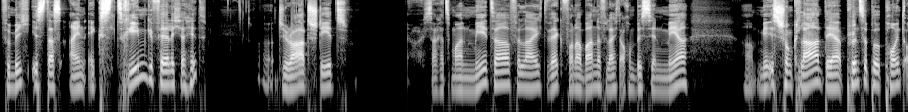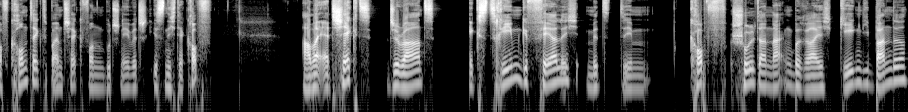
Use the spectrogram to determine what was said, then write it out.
für mich ist das ein extrem gefährlicher Hit. Äh, Girard steht, ich sage jetzt mal einen Meter vielleicht weg von der Bande, vielleicht auch ein bisschen mehr. Äh, mir ist schon klar, der Principal Point of Contact beim Check von Butchnevich ist nicht der Kopf. Aber er checkt Gerard extrem gefährlich mit dem Kopf, Schulter, Nackenbereich gegen die Bande,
